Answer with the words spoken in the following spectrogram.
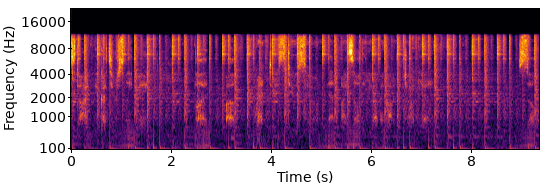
this time because you're sleeping, but um, rent is due soon, and I saw that you haven't gotten a job yet. So.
